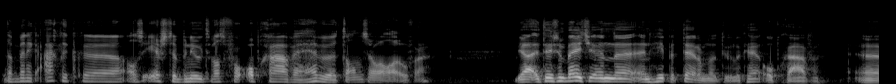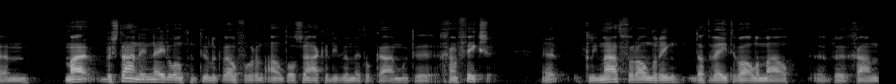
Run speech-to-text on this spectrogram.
dan ben ik eigenlijk uh, als eerste benieuwd, wat voor opgaven hebben we het dan zo al over? Ja, het is een beetje een, uh, een hippe term natuurlijk, hè, opgaven. Um, maar we staan in Nederland natuurlijk wel voor een aantal zaken die we met elkaar moeten gaan fixen. Hè, klimaatverandering, dat weten we allemaal. Uh, we gaan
